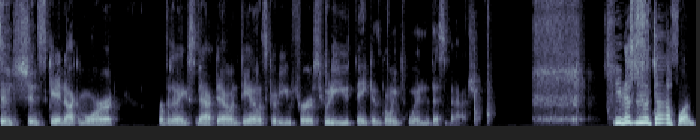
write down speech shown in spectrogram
Shinsuke Nakamura representing SmackDown. Dan, let's go to you first. Who do you think is going to win this match? See, this is a tough one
